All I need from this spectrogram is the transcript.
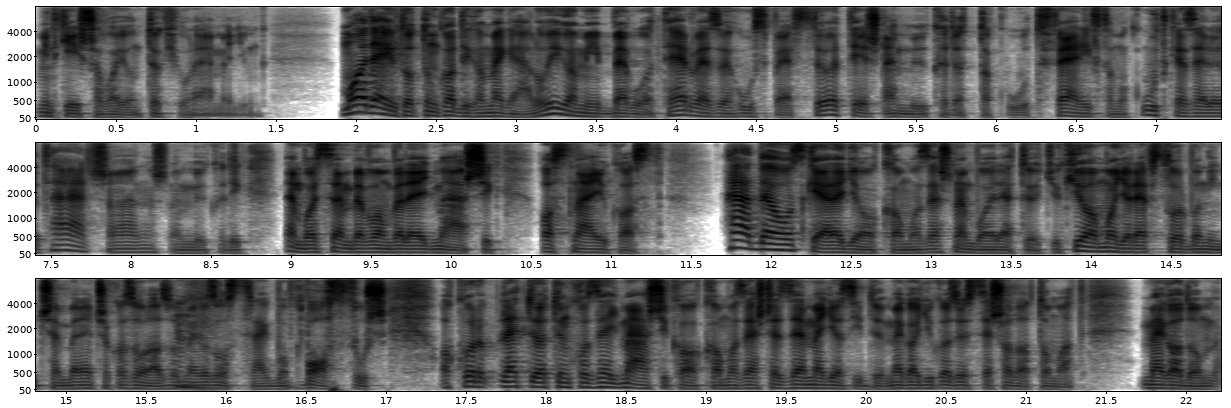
mint vajon tök jól elmegyünk. Majd eljutottunk addig a megállóig, ami be volt tervezve, 20 perc töltés, nem működött a kút. Felhívtam a kútkezelőt, hát sajnos nem működik. Nem baj, szembe van vele egy másik, használjuk azt. Hát de ahhoz kell egy alkalmazás, nem baj, letöltjük. Ja, a magyar App Store-ban nincsen benne, csak az olazon, meg az osztrákban. Basszus. Akkor letöltünk hozzá egy másik alkalmazást, ezzel megy az idő, megadjuk az összes adatomat. Megadom,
